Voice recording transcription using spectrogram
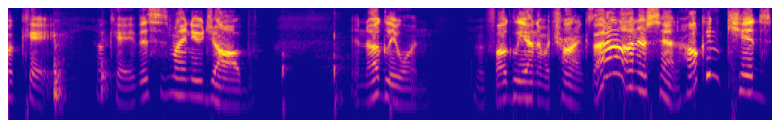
Okay, okay, this is my new job. An ugly one. With ugly animatronics. I don't understand. How can kids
